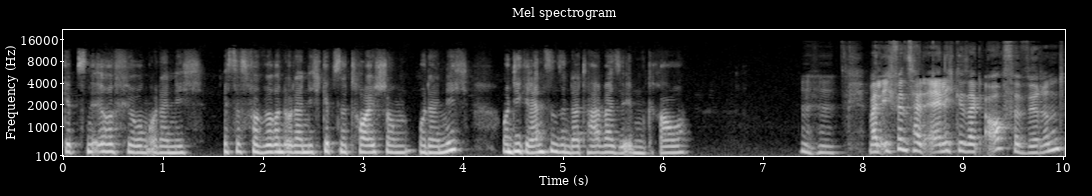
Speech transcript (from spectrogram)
gibt es eine Irreführung oder nicht? Ist das verwirrend oder nicht? Gibt es eine Täuschung oder nicht? Und die Grenzen sind da teilweise eben grau. Mhm. Weil ich finde es halt ehrlich gesagt auch verwirrend,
